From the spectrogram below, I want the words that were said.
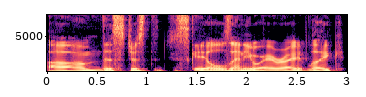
um, this just scales anyway, right? Like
